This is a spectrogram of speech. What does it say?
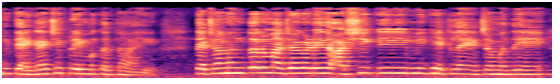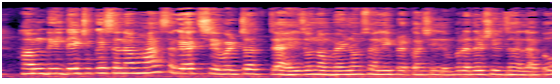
ती त्यागाची प्रेमकथा आहे. त्याच्यानंतर माझ्याकडे आशिकी मी घेतला याच्यामध्ये हम दिल दे चुके सनम हा सगळ्यात शेवटचा आहे जो नव्याण्णव साली प्रकाशित प्रदर्शित झाला तो.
